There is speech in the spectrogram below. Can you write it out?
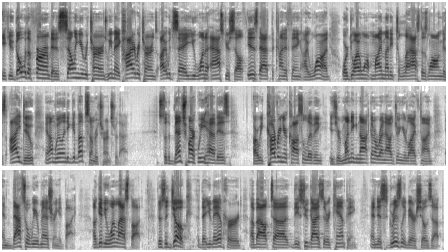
if you go with a firm that is selling you returns, we make high returns, I would say you want to ask yourself, is that the kind of thing I want? Or do I want my money to last as long as I do? And I'm willing to give up some returns for that. So the benchmark we have is are we covering your cost of living? Is your money not going to run out during your lifetime? And that's what we're measuring it by. I'll give you one last thought. There's a joke that you may have heard about uh, these two guys that are camping and this grizzly bear shows up.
